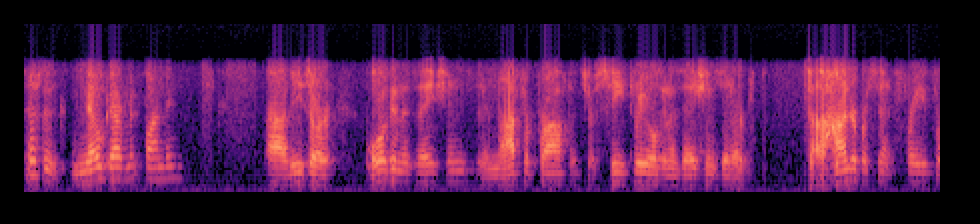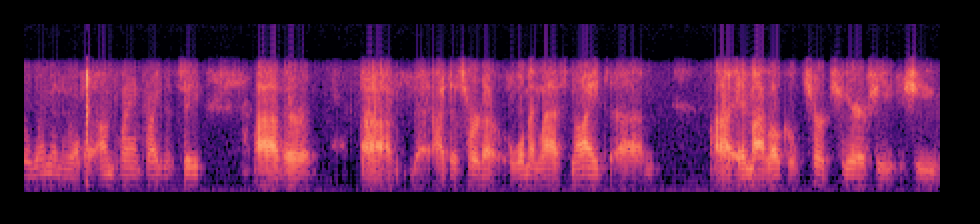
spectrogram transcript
essentially no government funding. Uh, these are organizations and not-for-profits or C3 organizations that are 100% free for women who have an unplanned pregnancy. Uh, they're uh, I just heard a, woman last night um, uh, in my local church here. She she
